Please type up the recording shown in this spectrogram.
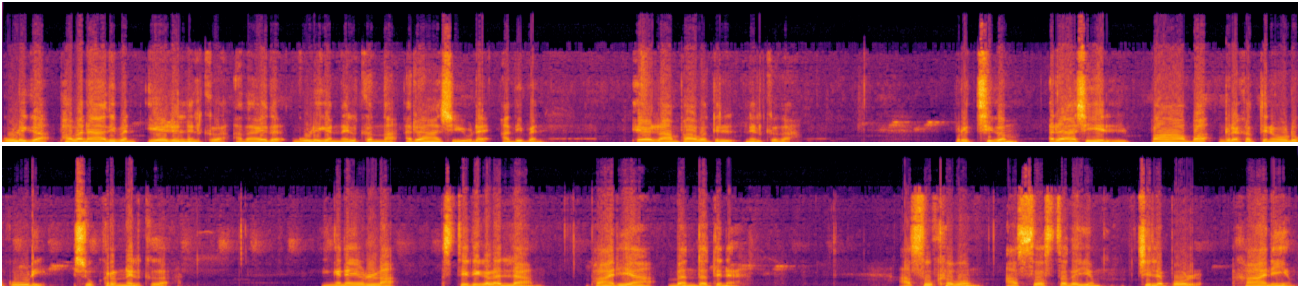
ഗുളിക ഭവനാധിപൻ ഏഴിൽ നിൽക്കുക. അതായത് ഗുളികൻ നിൽക്കുന്ന രാശിയുടെ അധിപൻ. ഏഴാം ഭാവത്തിൽ നിൽക്കുക. വൃശ്ചികം രാശിയിൽ പാപഗ്രഹത്തിനോട് കൂടി ശുക്രൻ നിൽക്കുക. ഇങ്ങനെയുള്ള സ്ഥിതികളെല്ലാം ഭാര്യാബന്ധത്തിന് അസുഖവും അസ്വസ്ഥതയും ചിലപ്പോൾ ഹാനിയും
